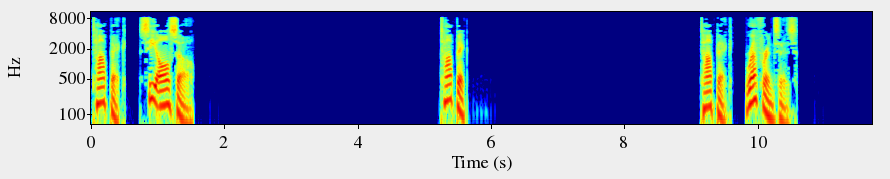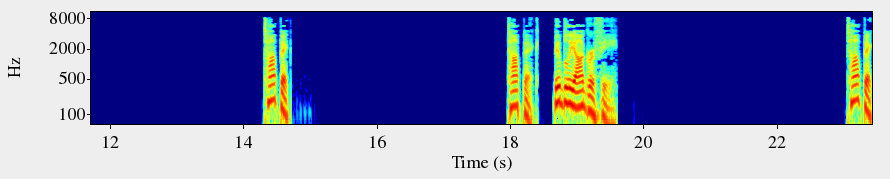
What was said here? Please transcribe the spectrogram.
Topic. See also Topic. Topic. References Topic. Topic. Bibliography Topic.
